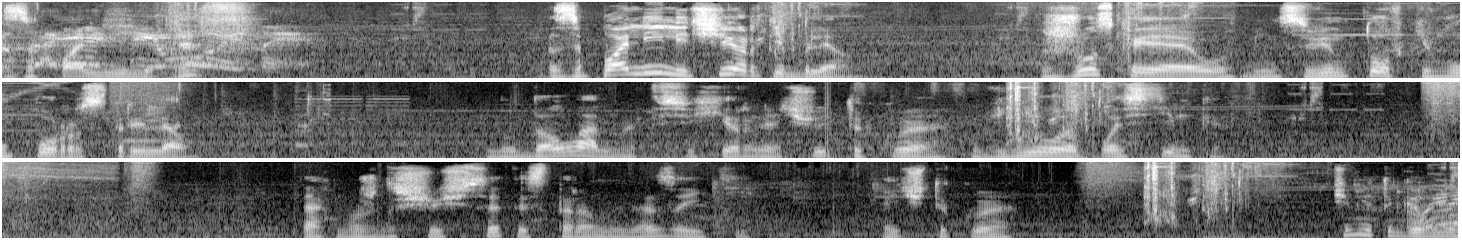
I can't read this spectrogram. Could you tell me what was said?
Запалили. Запалили черти, бля. Жестко я его, блин, с винтовки в упор расстрелял. Ну да ладно, это все херня. Что это такое? Виниловая пластинка. Так, можно еще с этой стороны, да, зайти? А что такое? Чем это говно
